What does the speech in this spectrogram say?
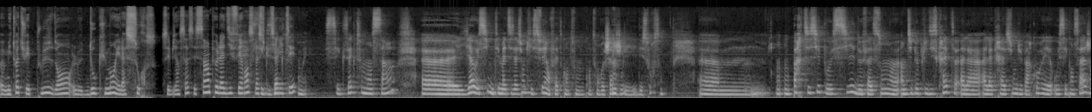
mais toi, tu es plus dans le document et la source. C'est bien ça? C'est ça un peu la différence, la subtilité? C'est exactement ça. Euh, il y a aussi une thématisation qui se fait en fait quand on, quand on recherche mhm. des, sources. Euh, on, participe aussi de façon euh, un petit peu plus discrète à la, à la création du parcours et au séquençage,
